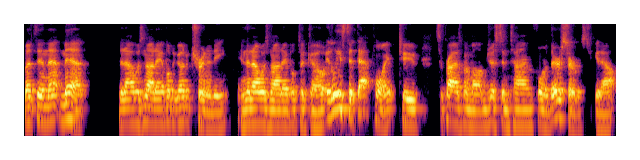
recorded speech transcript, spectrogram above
But then that meant that I was not able to go to Trinity, and then I was not able to go, at least at that point, to surprise my mom just in time for their service to get out.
